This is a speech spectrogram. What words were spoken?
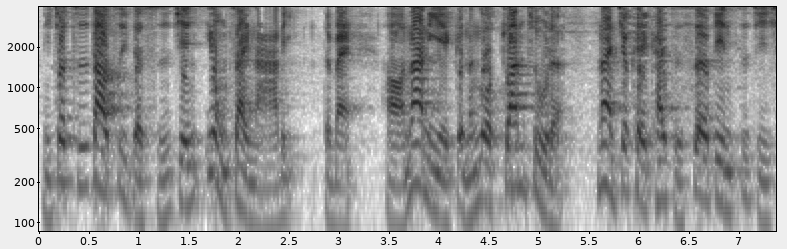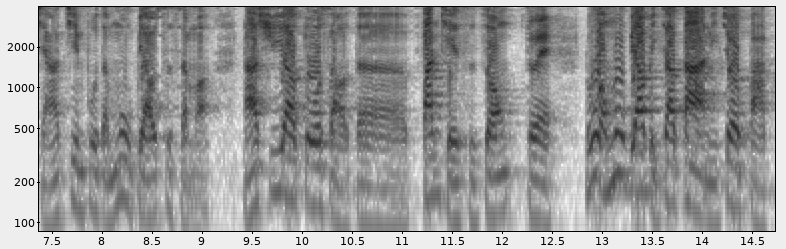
你就知道自己的时间用在哪里，对不对？好，那你也能够专注了，那你就可以开始设定自己想要进步的目标是什么，然后需要多少的番茄时钟，对，如果目标比较大，你就把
